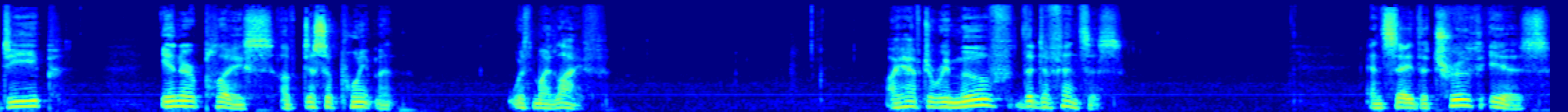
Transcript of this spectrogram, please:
deep inner place of disappointment with my life I have to remove the defenses and say the truth is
